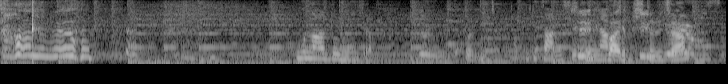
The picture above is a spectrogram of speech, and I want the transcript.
tanrım. Bunlar durmayacak. Durmayacak. Durmayacak. Tamam, iki tane şöyle Tüh, M&M's tüh yapıştıracağım. görüyor musun?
